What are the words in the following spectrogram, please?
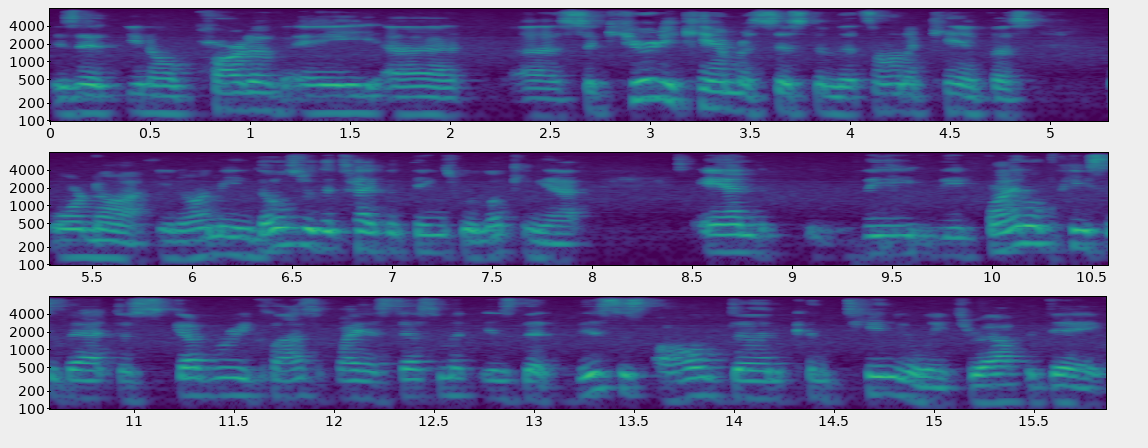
Is it, you know, part of a, uh, a, security camera system that's on a campus or not? You know, I mean, those are the type of things we're looking at. And the the final piece of that discovery, classify, assessment is that this is all done continually throughout the day.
